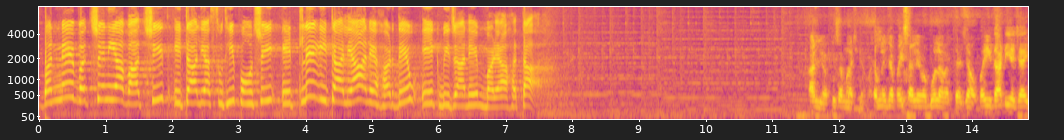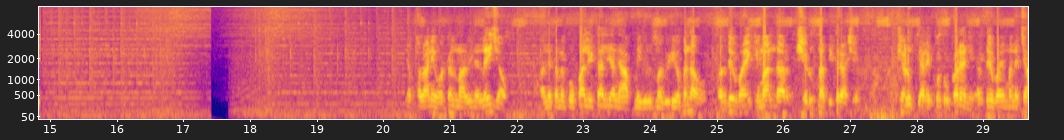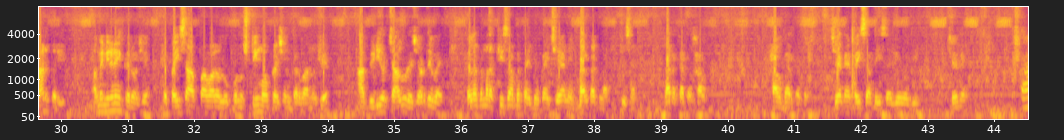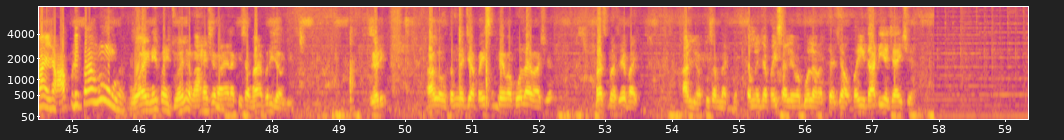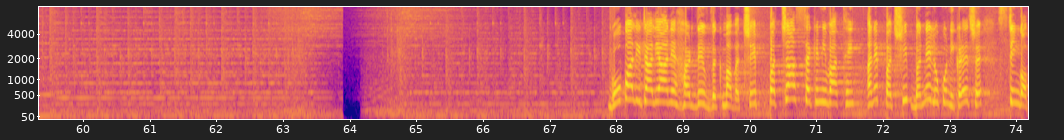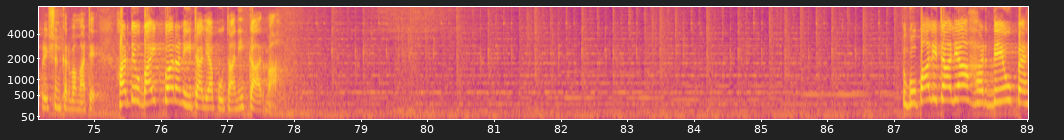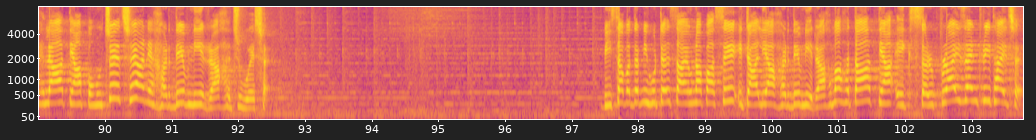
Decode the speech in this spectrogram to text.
બંને વચ્ચેની આ વાતચીત ઇટાલિયા સુધી પહોંચી એટલે ઇટાલિયા અને હરદેવ એકબીજાને મળ્યા હતા. હાલ્યો ખિસ્સામાં છે તમને જ્યાં પૈસા લેવા બોલાવે ત્યાં જાઓ. પછી ગાડીએ જાય. ફલાણી હોટલમાં આવીને લઈ જાઓ અને તમે ગોપાલ ઇટાલિયા અને આપની વિરુદ્ધમાં વીડિયો બનાવો. હરદેવભાઈ એક ઈમાનદાર ખેડૂતના દીકરા છે. ખેડૂત ક્યારેય ખોટું કરે નહીં. હરદેવભાઈ મને જાણ કરી. અમે નિર્ણય કર્યો છે કે પૈસા આપવા વાળા લોકોનું સ્ટિંગ ઓપરેશન કરવાનું છે. આ વીડિયો ચાલુ રહેશે. હરદેવભાઈ પહેલા તમારા ખિસ્સા બતાવી દો. કઈ છે નહીં. બાર કાઢ નાખો ખિસ્સા. બાર કાઢો ખાવ ખાવ બાર કાઢો છે કઈ પૈસા પૈસા જેવો જી છે કઈ હા આપણી પાસે શું હોય? હોય નહીં પણ જોઈ લે વાહે છે વાહે રાખી છે વાહે ભરી જાવ જી. રેડી હાલો તમને જ્યાં પૈસા લેવા બોલાવ્યા છે બસ બસ એ ભાઈ. હાલ લ્યો ખિસ્સામાં નાખી તમને જ્યાં પૈસા લેવા બોલાવ્યા ત્યાં જાઓ. ભાઈ ગાડીએ જાય છે. ગોપાલ ઇટાલિયા અને હરદેવ વિકમા વચ્ચે પચાસ સેકન્ડની વાત થઈ અને પછી બંને લોકો નીકળે છે સ્ટિંગ ઓપરેશન કરવા માટે. હરદેવ બાઇક પર અને ઇટાલિયા પોતાની કારમાં. તો ગોપાલ ઇટાલિયા, હરદેવ પહેલા ત્યાં પહોંચે છે અને હરદેવની રાહ જુએ છે. વિસાવદરની હોટેલ સાયોના પાસે ઇટાલિયા હરદેવની રાહમાં હતા, ત્યાં એક સરપ્રાઇઝ એન્ટ્રી થાય છે.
